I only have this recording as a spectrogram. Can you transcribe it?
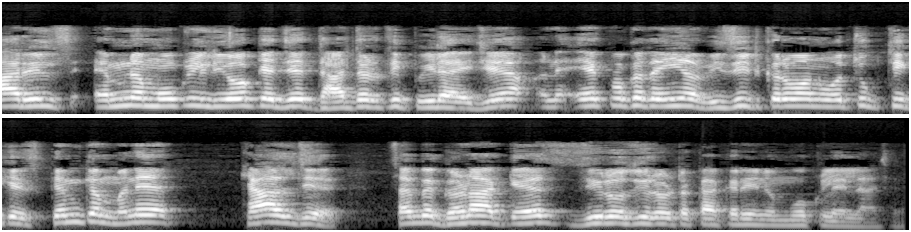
આ રીલ્સ એમને મોકલી લ્યો કે જે દાદરથી પીડાય છે. અને એક વખત અહીંયા વિઝિટ કરવાનું અચૂકથી કહીશ. કેમ કે મને ખ્યાલ છે, સાહેબે ઘણા કેસ ઝીરો ઝીરો ટકા કરીને મોકલેલા છે.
